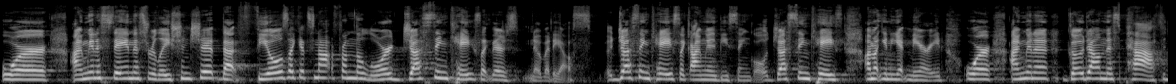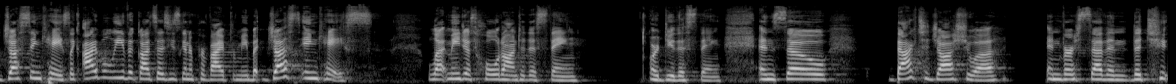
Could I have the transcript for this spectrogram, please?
Or I'm going to stay in this relationship that feels like it's not from the Lord just in case like there's nobody else. Just in case like I'm going to be single. Just in case I'm not going to get married. Or I'm going to go down this path just in case. Like I believe that God says he's going to provide for me, but just in case, let me just hold on to this thing or do this thing. And so back to Joshua, in verse 7, the two,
